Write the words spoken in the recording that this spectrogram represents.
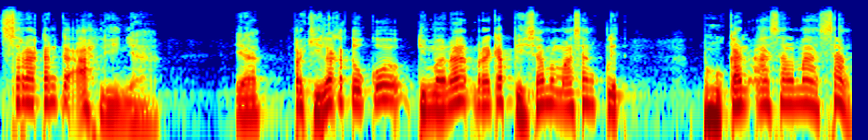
serahkan ke ahlinya. Ya pergilah ke toko di mana mereka bisa memasang klit. Bukan asal masang,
